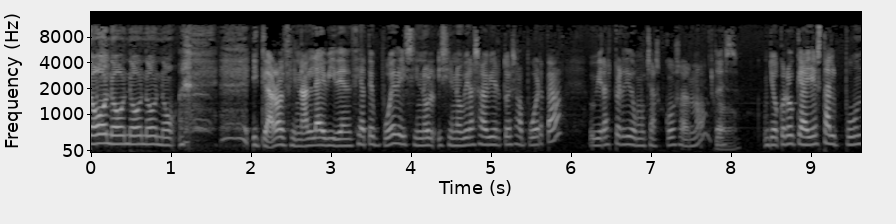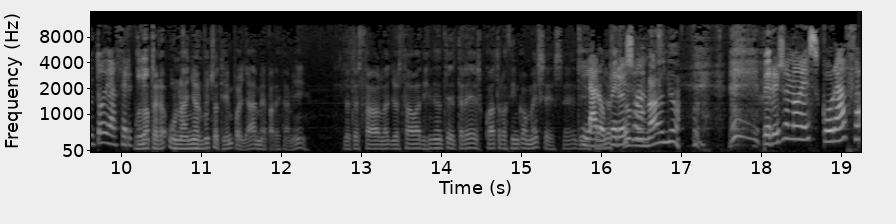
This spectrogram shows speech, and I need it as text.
no, no, no, no, no. y claro, al final la evidencia te puede y si no, y si no hubieras abierto esa puerta, hubieras perdido muchas cosas, ¿no? Entonces, yo creo que ahí está el punto de hacer Bueno, clic. pero un año es mucho tiempo ya, me parece a mí. Yo te estaba, yo estaba diciéndote tres, cuatro, cinco meses. ¿eh? Claro, pero eso- Un año. Pero eso no es coraza,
